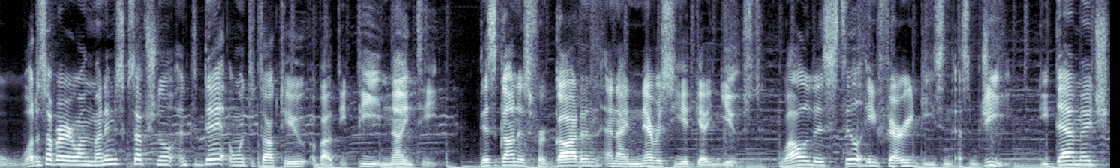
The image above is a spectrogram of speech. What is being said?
What is up everyone, my name is Exceptional and today I want to talk to you about the P90. This gun is forgotten and I never see it getting used. While it is still a very decent SMG, the damage,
